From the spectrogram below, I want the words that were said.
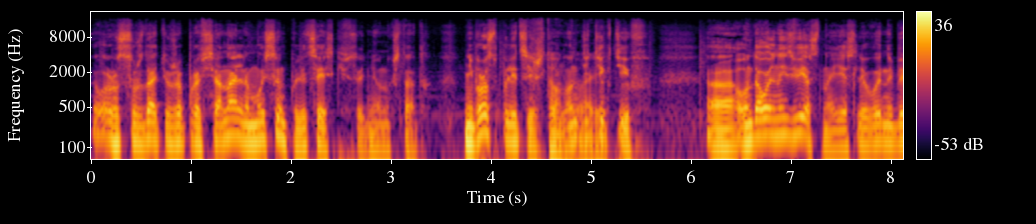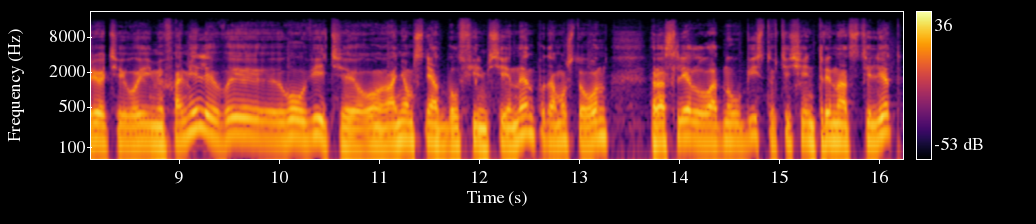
рассуждать уже профессионально. Мой сын полицейский в Соединенных Штатах. Не просто полицейский, что он, он говорит? детектив. Э, Он довольно известный. Если вы наберете его имя и фамилию, вы его увидите. Он- о нем снят был фильм CNN, потому что он расследовал одно убийство в течение 13 лет.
